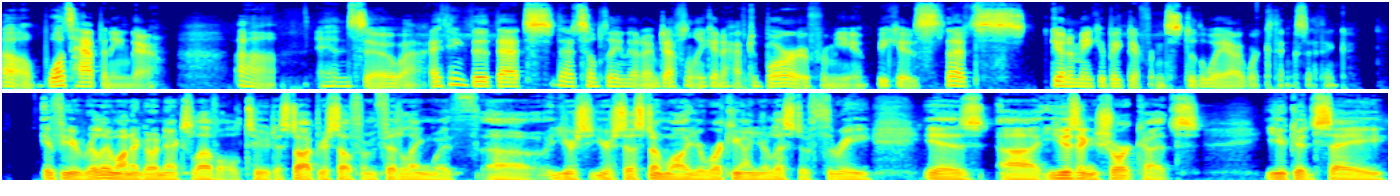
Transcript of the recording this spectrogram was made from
uh, what's happening there? Um, and so I think that that's that's something that I'm definitely going to have to borrow from you because that's going to make a big difference to the way I work things. I think. If you really want to go next level too, to stop yourself from fiddling with uh, your your system while you're working on your list of three, is uh, using shortcuts. You could say,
